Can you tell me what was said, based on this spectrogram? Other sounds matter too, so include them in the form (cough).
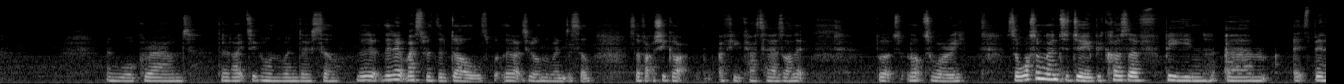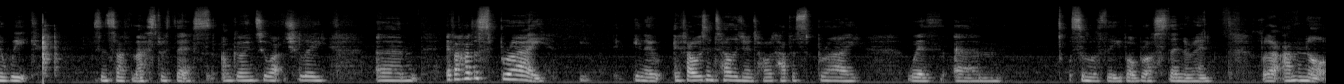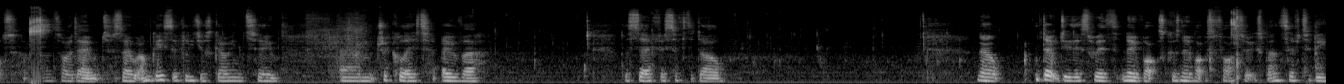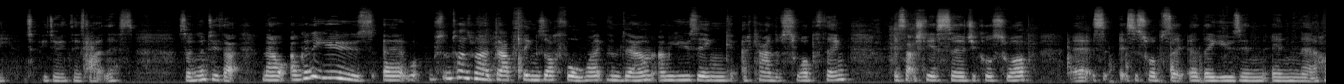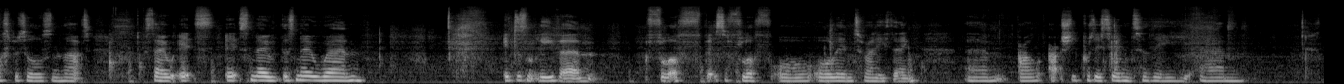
and walk around. They like to go on the windowsill. They, they don't mess with the dolls but they like to go on the windowsill. So I've actually got a few cat hairs on it but not to worry. So what I'm going to do because I've been um, it's been a week since I've messed with this I'm going to actually um, if I had a spray you know, if I was intelligent, I would have a spray with um, some of the Bob Ross thinner in, but I, am not, and so I don't. So I'm basically just going to um, trickle it over the surface of the doll. Now, don't do this with Novocs because Novocs is far too expensive to be to be doing things like this. So I'm going to do that. Now I'm going to use, uh, sometimes when I dab things off or wipe them down, I'm using a kind of swab thing. It's actually a surgical swab. Uh, it's, it's a swab that uh, they use in in uh, hospitals and that. So it's it's no there's no um, it doesn't leave um, fluff bits of fluff or lint or anything. Um, I'll actually put it into the um,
